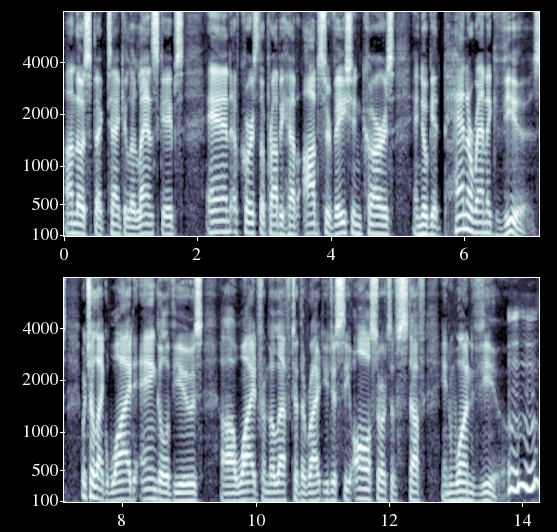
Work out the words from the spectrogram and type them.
on those spectacular landscapes. And of course, they'll probably have observation cars, and you'll get panoramic views, which are like wide angle views, uh, wide from the left to the right. You just see all sorts of stuff in one view. Mm -hmm.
